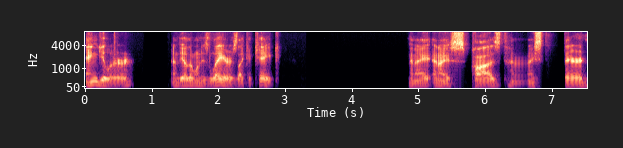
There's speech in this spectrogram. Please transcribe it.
angular and the other one is layers like a cake. And I and I paused and I stared.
